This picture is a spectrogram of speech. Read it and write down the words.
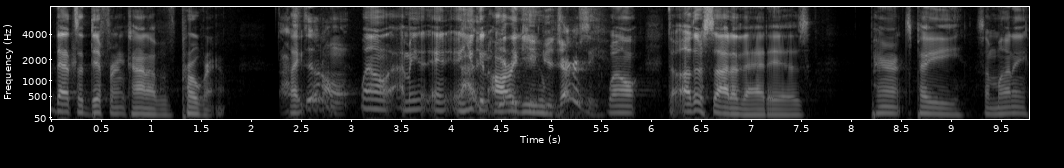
that's a different kind of program. I Like, still don't. Well, I mean, and, and you can to argue. keep your jersey. Well, the other side of that is parents pay some money,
